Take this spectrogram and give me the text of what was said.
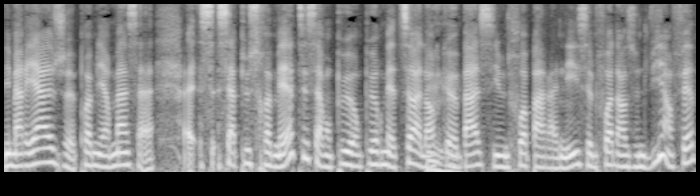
les mariages, premièrement, ça, ça peut se remettre, tu sais, ça, on peut, on peut remettre ça, alors qu'un bal, c'est une fois par année, c'est une fois dans une vie, en fait.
